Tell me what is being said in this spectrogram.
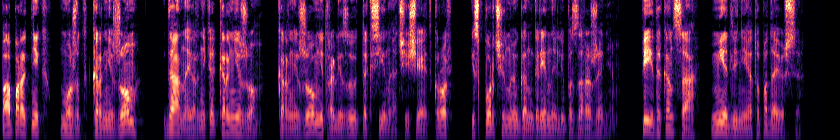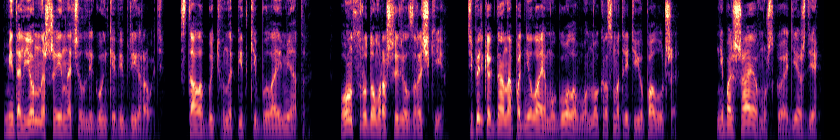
Папоротник, может, корнижом? Да, наверняка корнижом. Корнижом нейтрализует токсины, очищает кровь, испорченную гангреной либо заражением. Пей до конца, медленнее, а то подавишься. Медальон на шее начал легонько вибрировать. Стало быть, в напитке была и мята. Он с трудом расширил зрачки. Теперь, когда она подняла ему голову, он мог рассмотреть ее получше. Небольшая, в мужской одежде,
